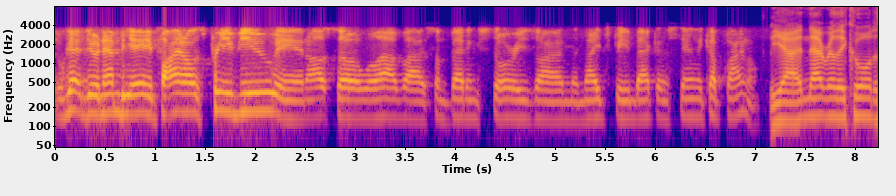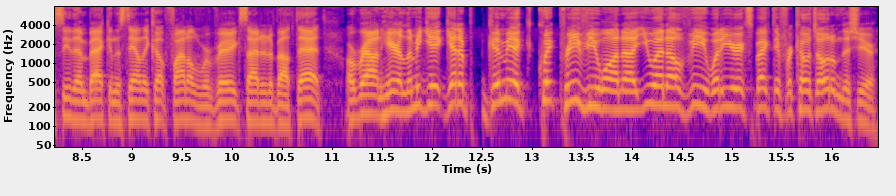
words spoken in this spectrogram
We're going to do an NBA Finals preview, and also we'll have uh, some betting stories on the Knights being back in the Stanley Cup Final. Yeah, isn't that really cool to see them back in the Stanley Cup final? We're very excited about that. Around here, let me get get a give me a quick preview on uh, UNLV. What are you expecting for Coach Odom this year?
